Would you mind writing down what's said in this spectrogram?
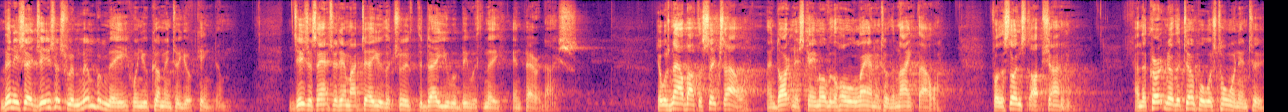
Then he said, Jesus, remember me when you come into your kingdom. Jesus answered him, I tell you the truth, today you will be with me in paradise. It was now about the sixth hour, and darkness came over the whole land until the ninth hour, for the sun stopped shining and the curtain of the temple was torn in two.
